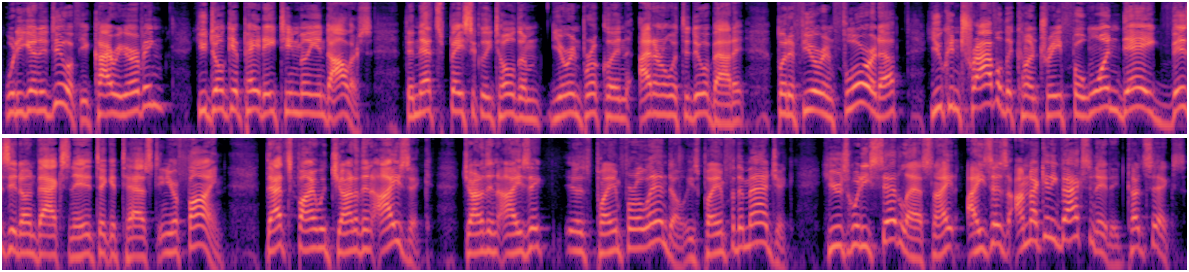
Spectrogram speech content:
what are you going to do? If you're Kyrie Irving, you don't get paid $18 million. The Nets basically told him, You're in Brooklyn. I don't know what to do about it. But if you're in Florida, you can travel the country for one day, visit unvaccinated, take a test, and you're fine. That's fine with Jonathan Isaac. Jonathan Isaac is playing for Orlando, he's playing for the Magic. Here's what he said last night. He says, I'm not getting vaccinated. Cut six.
